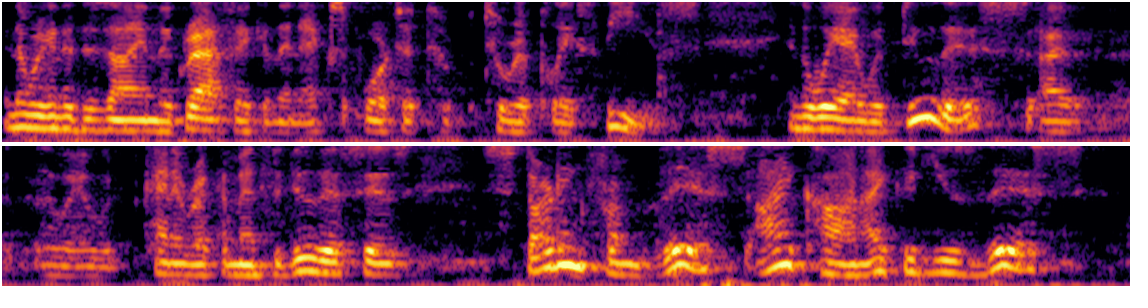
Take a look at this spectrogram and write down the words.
And then we're going to design the graphic and then export it to, to replace these. And the way I would do this, I, the way I would kind of recommend to do this is, starting from this icon, I could use this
